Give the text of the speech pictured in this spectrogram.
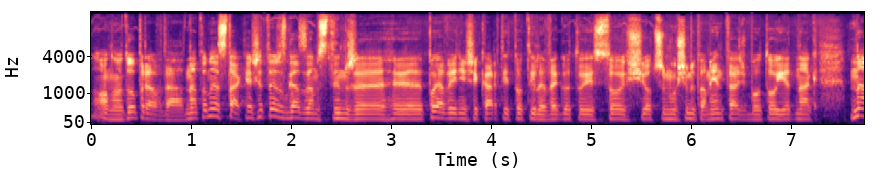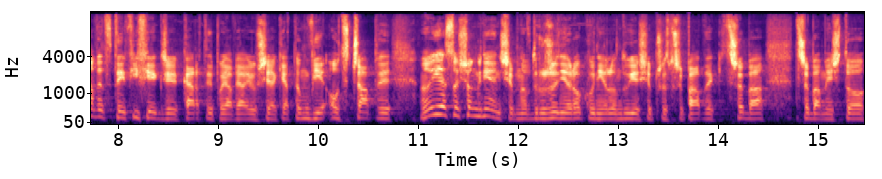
O, no to prawda. Natomiast tak, ja się też zgadzam z tym, że e, pojawienie się karty totylewego to jest coś, o czym musimy pamiętać, bo to jednak nawet w tej FIFA, gdzie karty pojawiają się, jak ja to mówię, od czapy, no jest osiągnięciem. No w drużynie roku nie ląduje się przez przypadek i trzeba, trzeba mieć to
